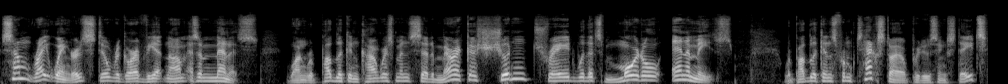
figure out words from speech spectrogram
Some right-wingers still regard Vietnam as a menace. One Republican congressman said America shouldn't trade with its mortal enemies. Republicans from textile-producing states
